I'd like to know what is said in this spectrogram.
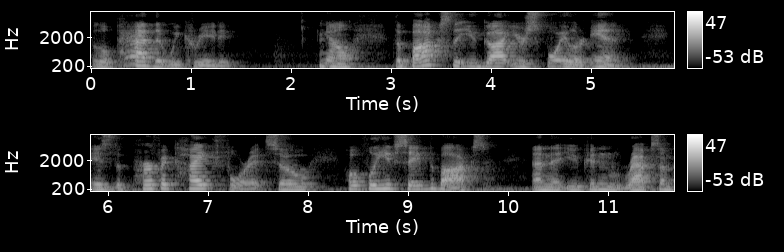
little pad that we created. Now, the box that you got your spoiler in is the perfect height for it, so hopefully you've saved the box and that you can wrap some,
